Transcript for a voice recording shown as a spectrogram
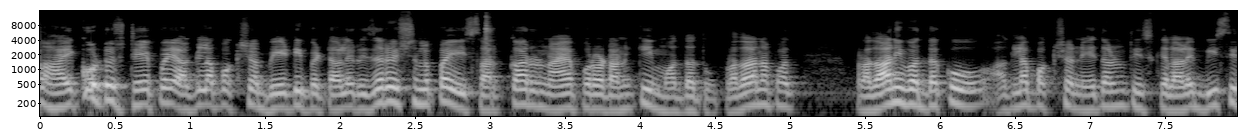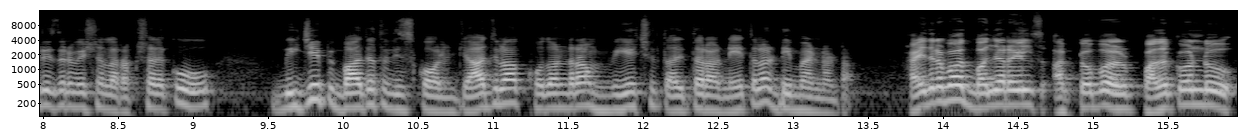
ఇక హైకోర్టు స్టేపై అఖిలపక్ష భేటీ పెట్టాలి. రిజర్వేషన్లపై సర్కారు న్యాయ పోరాటానికి మద్దతు. ప్రధాన ప- ప్రధాని వద్దకు అఖిలపక్ష నేతలను తీసుకెళ్ళాలి. బీసీ రిజర్వేషన్ల రక్షణకు బీజేపీ బాధ్యత తీసుకోవాలి. జాజ్లా కోదండరాం విహెచ్ తదితర నేతల డిమాండ్ అంట. హైదరాబాద్ బంజారాహిల్స్ అక్టోబర్ పదకొండు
